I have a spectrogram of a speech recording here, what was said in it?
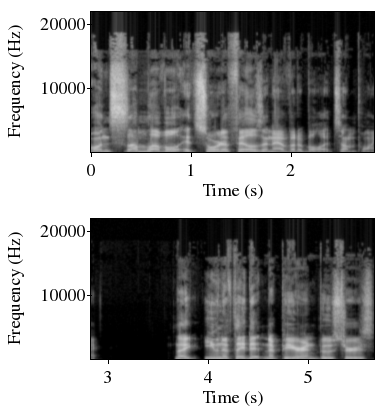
on some level, it sort of feels inevitable at some point. Like, even if they didn't appear in boosters,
